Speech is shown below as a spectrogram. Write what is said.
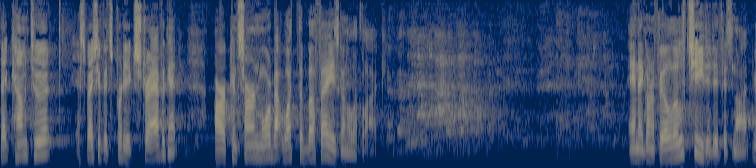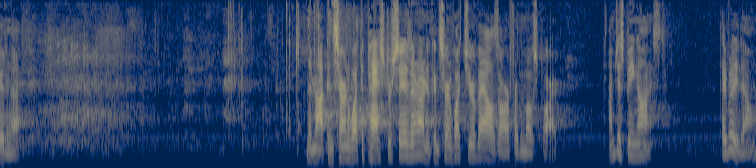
that come to it, especially if it's pretty extravagant, are concerned more about what the buffet is going to look like. and they're going to feel a little cheated if it's not good enough. They're not concerned what the pastor says. They're not concerned what your vows are for the most part. I'm just being honest. They really don't.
